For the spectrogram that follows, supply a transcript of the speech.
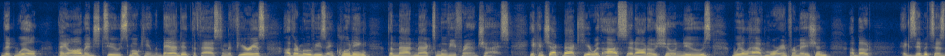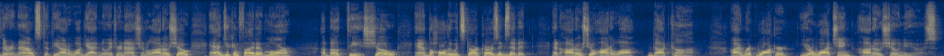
that will pay homage to Smokey and the Bandit, The Fast and the Furious, other movies, including the Mad Max movie franchise. You can check back here with us at Auto Show News. We'll have more information about exhibits as they're announced at the Ottawa Gatineau International Auto Show, and you can find out more about the show and the Hollywood Star Cars exhibit at AutoShowOttawa.com. I'm Rick Walker. You're watching Auto Show News.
